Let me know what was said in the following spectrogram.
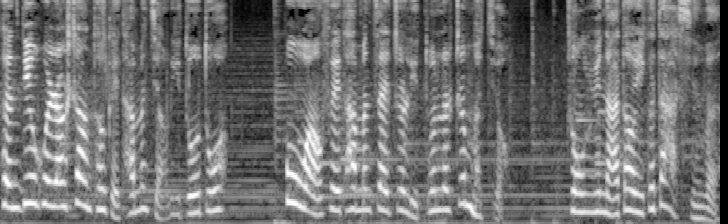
肯定会让上头给他们奖励多多，不枉费他们在这里蹲了这么久，终于拿到一个大新闻。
